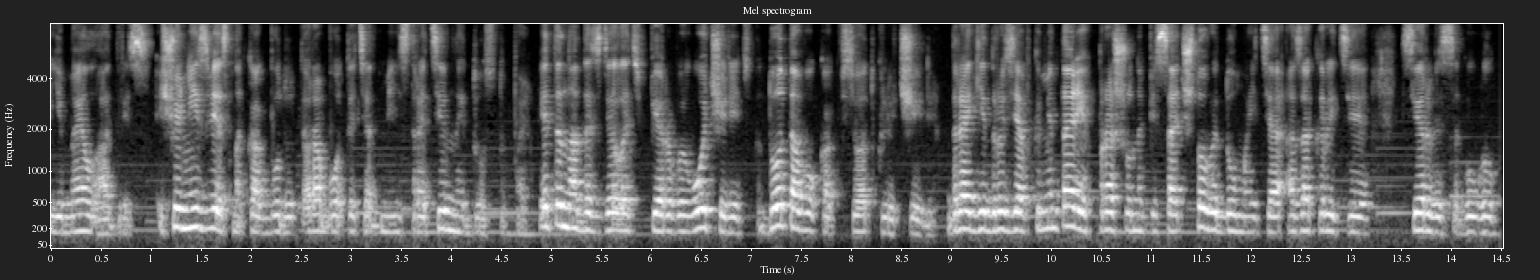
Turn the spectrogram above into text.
e-mail адрес. Еще неизвестно, как будут работать административные доступы. Это надо сделать в первую очередь до того, как все отключили. Дорогие друзья, в комментариях прошу написать, что вы думаете о закрытии сервиса Google+.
